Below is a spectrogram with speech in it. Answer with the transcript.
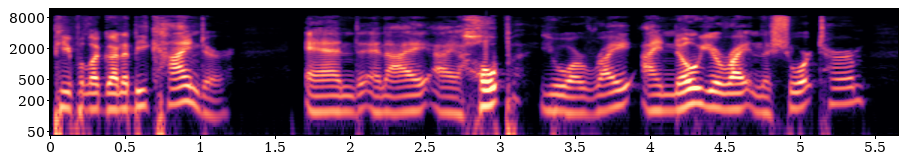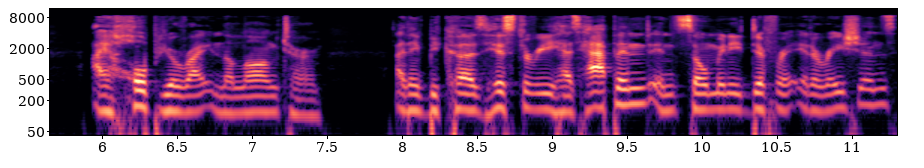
people are going to be kinder. And, and I, I hope you are right. I know you're right in the short term. I hope you're right in the long term. I think because history has happened in so many different iterations,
